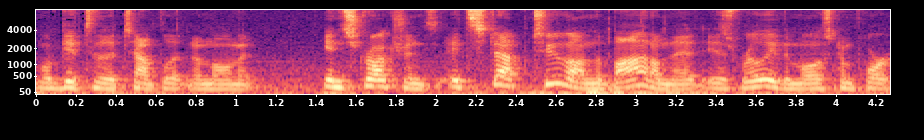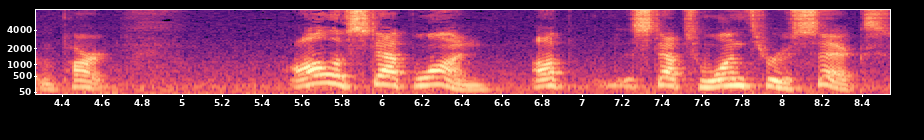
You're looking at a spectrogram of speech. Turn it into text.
we'll get to the template in a moment instructions. It's step two on the bottom that is really the most important part. All of step one, up steps one through six,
